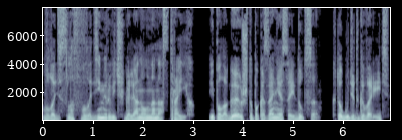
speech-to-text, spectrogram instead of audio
Владислав Владимирович глянул на нас троих. И полагаю, что показания сойдутся. Кто будет говорить?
